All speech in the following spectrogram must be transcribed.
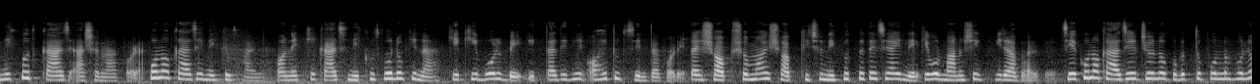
নিখুঁত কাজ আশা না করা। কোনো কাজে নিখুঁত হয় না। অনেককে কাজ নিখুঁত হলো কিনা, কে কি বলবে ইত্যাদি নিয়ে অহেতুক চিন্তা করে। তাই সব সময় সবকিছু নিখুঁত পেতে চাইলে কেবল মানসিক পীড়া বাড়বে। যে কোনো কাজের জন্য গুরুত্বপূর্ণ হলো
